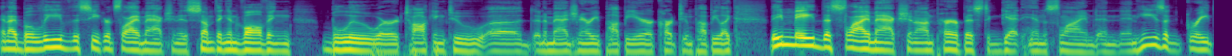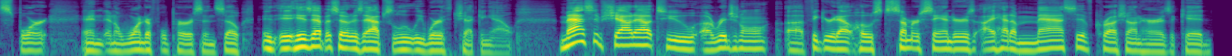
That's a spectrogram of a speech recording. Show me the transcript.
and I believe the secret slime action is something involving Blue or talking to uh, an imaginary puppy or a cartoon puppy. Like they made the slime action on purpose to get him slimed, and and he's a great sport and and a wonderful person. So it, it, his episode is absolutely worth checking out. Massive shout out to original uh, Figure It Out host Summer Sanders. I had a massive crush on her as a kid.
